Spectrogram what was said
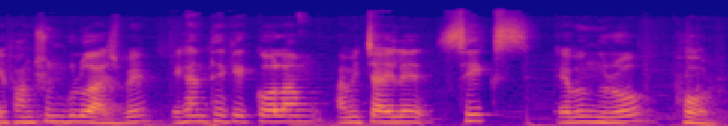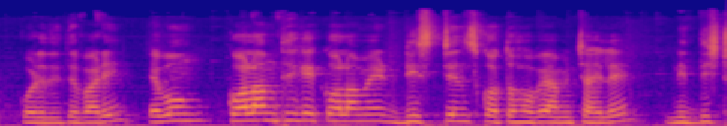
এই ফাংশনগুলো আসবে। এখান থেকে কলাম আমি চাইলে সিক্স এবং রো ফোর করে দিতে পারি, এবং কলাম থেকে কলামের ডিস্টেন্স কত হবে আমি চাইলে নির্দিষ্ট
